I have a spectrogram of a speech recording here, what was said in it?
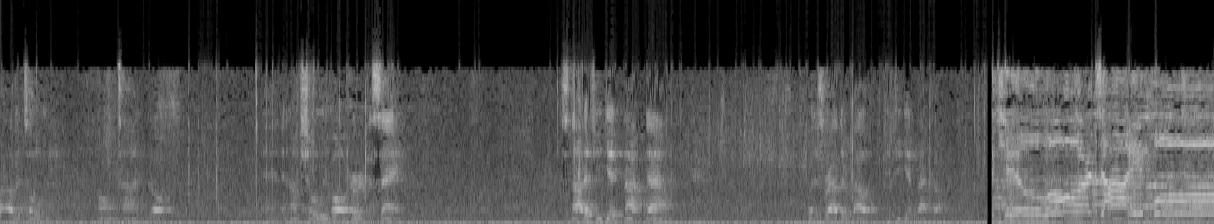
father told me a long time ago, and, and I'm sure we've all heard the saying. It's not if you get knocked down, but it's rather about if you get back up. kill or die for,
